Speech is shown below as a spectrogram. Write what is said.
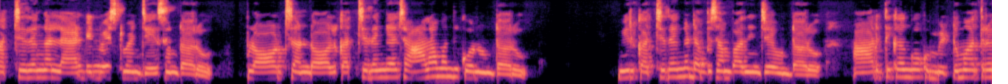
ఖచ్చితంగా ల్యాండ్ ఇన్వెస్ట్మెంట్ చేసి ఉంటారు. ప్లాట్స్ అండ్ ఆల్ ఖచ్చితంగా చాలా మంది కొని ఉంటారు. మీరు ఖచ్చితంగా డబ్బు సంపాదించే ఉంటారు. ఆర్థికంగా ఒక మెట్టు మాత్రం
